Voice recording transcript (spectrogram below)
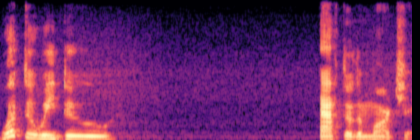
What do we do after the marching?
